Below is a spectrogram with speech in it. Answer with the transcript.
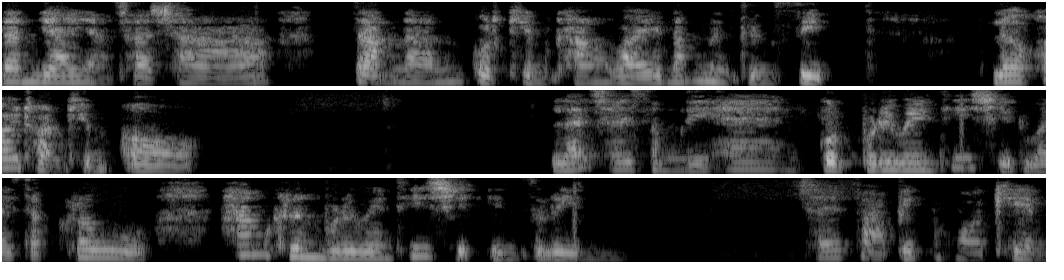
ดันยาอย่างช้าๆ จากนั้นกดเข็มค้างไว้นับหนึ่งถึงสิบแล้วค่อยถอนเข็มออก และใช้สำลีแห้งกดบริเวณที่ฉีดไว้สักครู่ ห้ามคลึงบริเวณที่ฉีดอินซูลิน ใช้ฝาปิดหัวเข็ม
